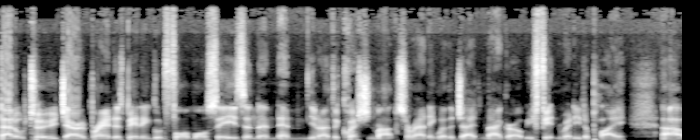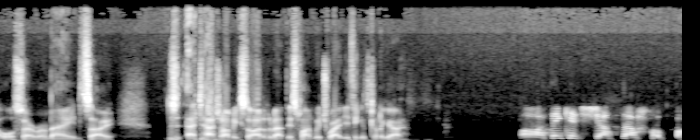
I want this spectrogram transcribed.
battle too. Jared Brand has been in good form all season, and, and you know the question mark surrounding whether Jaden Magro will be fit and ready to play uh, also remain. So, Tash, I'm excited about this one. Which way do you think it's going to go? Oh, I think it's just uh,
